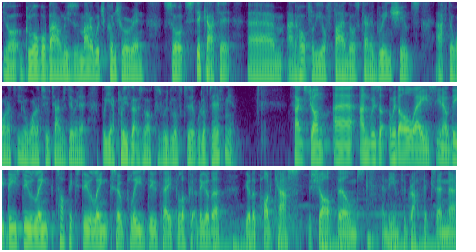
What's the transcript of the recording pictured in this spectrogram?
you know global boundaries. Doesn't matter which country we're in. So stick at it, um, and hopefully you'll find those kind of green shoots after one or you know one or two times doing it. But yeah, please let us know because we'd love to we'd love to hear from you. Thanks, John. Uh, and with, with always, you know, the, these do link, topics do link. So please do take a look at the other the other podcasts, the short films, and the infographics. And uh,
